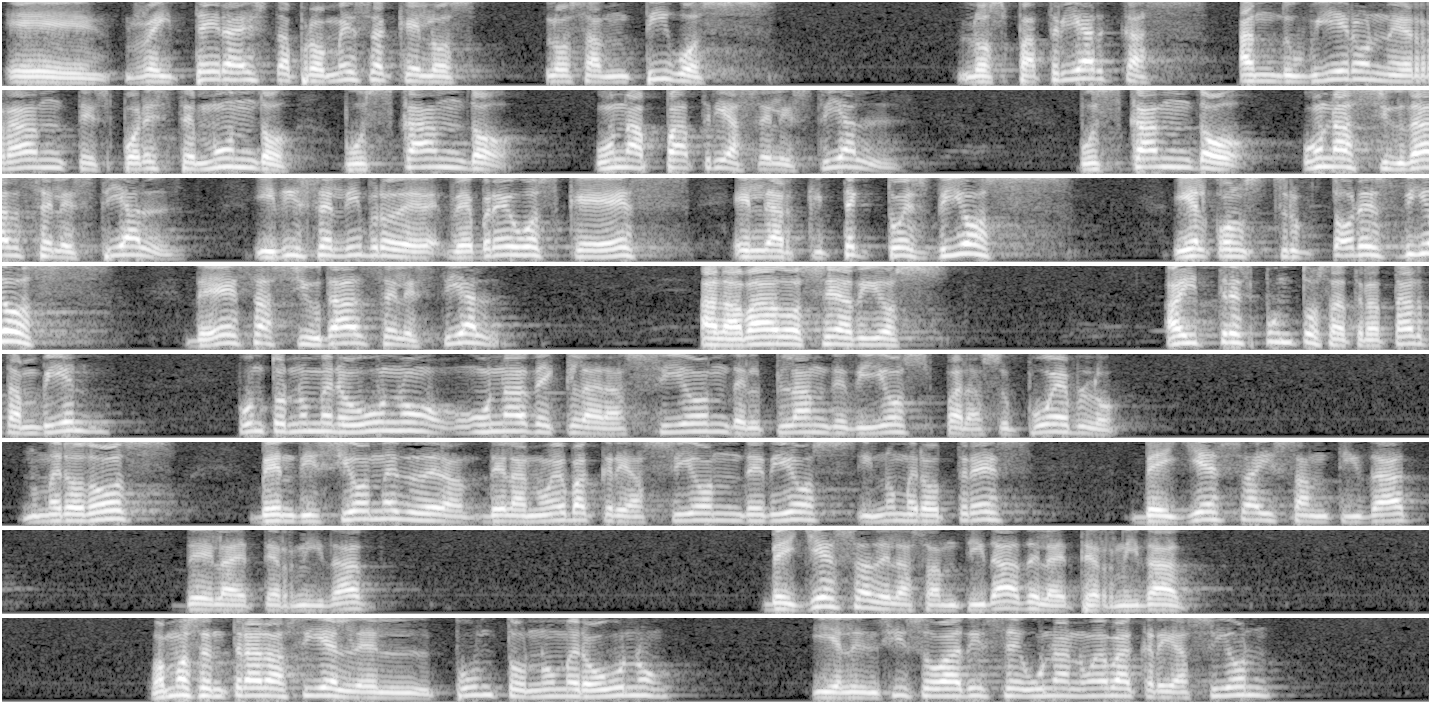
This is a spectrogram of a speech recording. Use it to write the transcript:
eh, reitera esta promesa que los, los antiguos, los patriarcas, anduvieron errantes por este mundo buscando una patria celestial, buscando una ciudad celestial. Y dice el libro de, de Hebreos que es el arquitecto es Dios y el constructor es Dios de esa ciudad celestial. Alabado sea Dios. Hay tres puntos a tratar también. Punto número uno, una declaración del plan de Dios para su pueblo. Número dos, bendiciones de la, nueva creación de Dios. Y número tres, belleza y santidad de la eternidad. Belleza de la santidad de la eternidad. Vamos a entrar así el, el punto número uno. Y el inciso A dice una nueva creación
